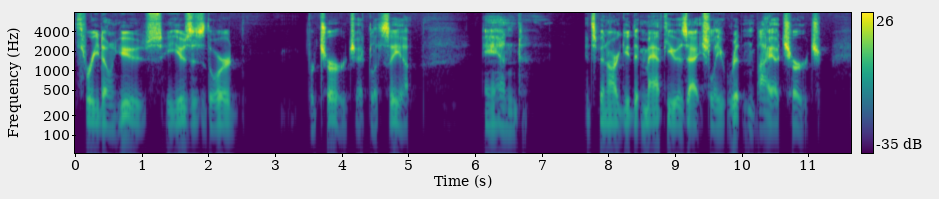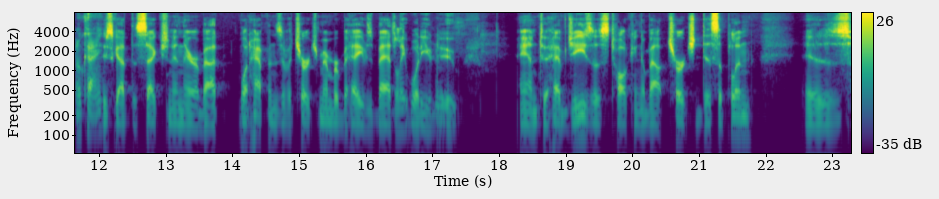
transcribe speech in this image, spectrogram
three don't use. He uses the word for church, ecclesia. And it's been argued that Matthew is actually written by a church. Okay. He's got the section in there about what happens if a church member behaves badly, what do you do? And to have Jesus talking about church discipline is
